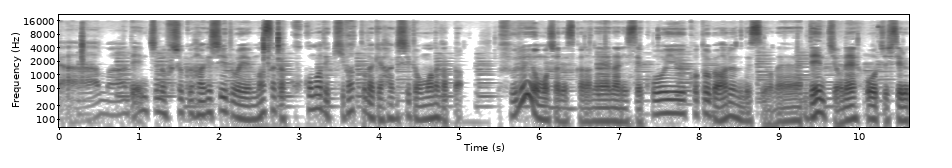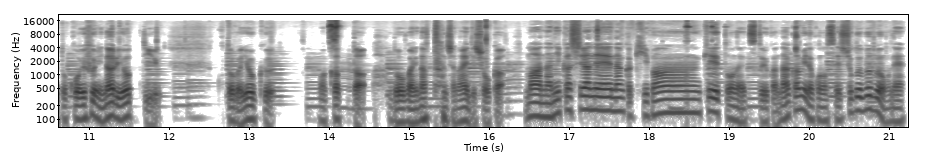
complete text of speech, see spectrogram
いやー、まあ、電池の腐食激しいとはいえ、まさかここまでキバッとだけ激しいと思わなかった。古いおもちゃですからね、何せこういうことがあるんですよね。電池をね、放置してるとこういう風になるよっていうことがよく分かった動画になったんじゃないでしょうか。まあ何かしらね、なんか基板系統のやつというか中身のこの接触部分をね、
